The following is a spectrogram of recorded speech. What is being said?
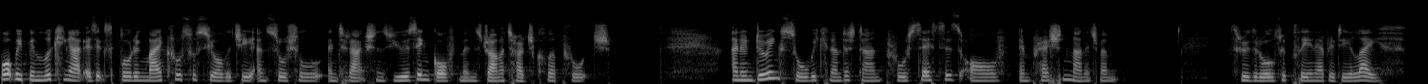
What we've been looking at is exploring microsociology and social interactions using Goffman's dramaturgical approach. And in doing so, we can understand processes of impression management through the roles we play in everyday life.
